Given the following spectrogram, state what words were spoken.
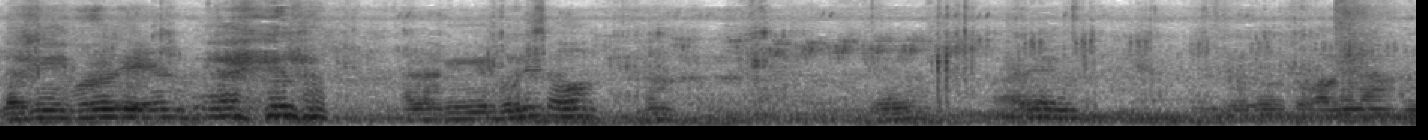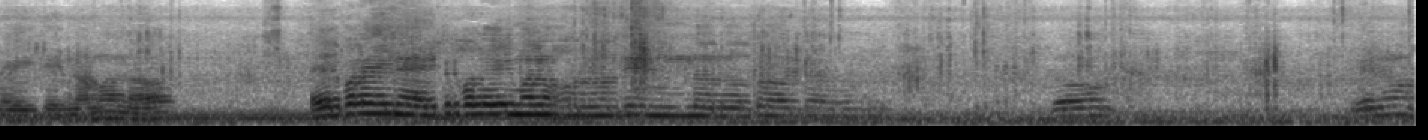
Laking ibon. Ang laking ibon ito. Oh. Ayun. Ayun. Luluto kami na. Naitin naman, oh. Eh pala yun eh. Ito pala yung manok rutin luluto. Ito. Ito. Yan, oh.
